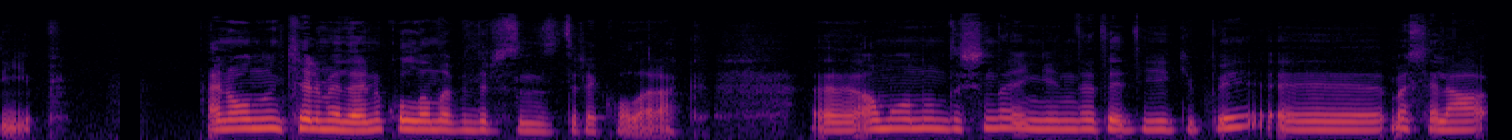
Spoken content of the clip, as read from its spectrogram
deyip. Yani onun kelimelerini kullanabilirsiniz direkt olarak. E, ama onun dışında Engin'in de dediği gibi e, mesela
